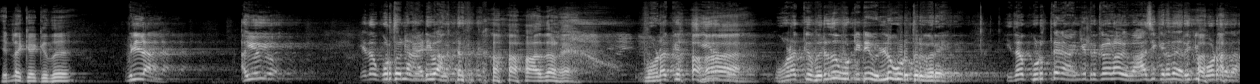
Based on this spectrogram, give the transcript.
என்ன கேக்குது? வில்லா. ஐயோ ஏதோ கொடுத்தோன்னு அடி வாங்குறது. அதானே. உனக்கு உனக்கு விருது ஊட்டிட்டு வில்லு கொடுத்துருக்குறேன். இதை கொடுத்து அங்கிட்டு இருக்கலாம் வாசிக்கிறத இறக்கி போடுறதா?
